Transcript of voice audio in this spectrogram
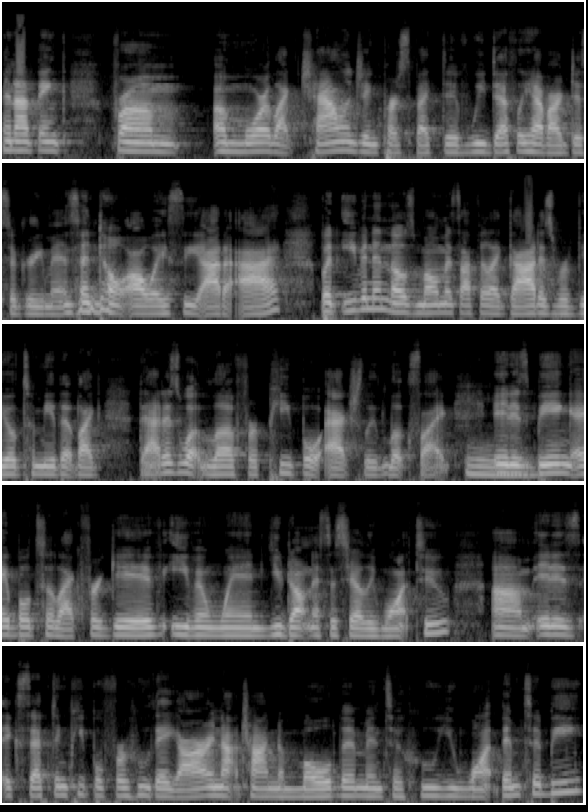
and I think from a more like challenging perspective, we definitely have our disagreements and don't always see eye to eye. But even in those moments, I feel like God has revealed to me that like that is what love for people actually looks like. It is being able to like forgive even when you don't necessarily want to. Um, it is accepting people for who they are and not trying to mold them into who you want them to be.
